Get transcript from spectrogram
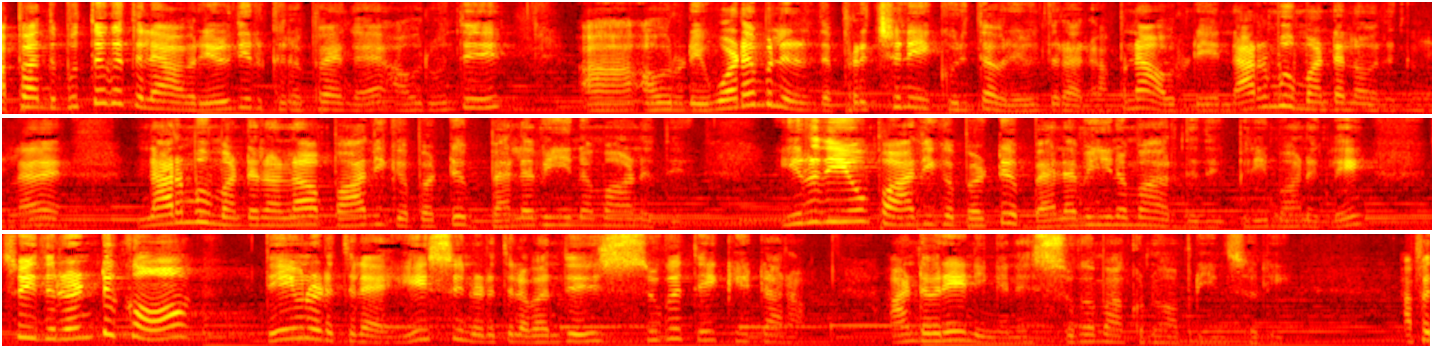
அப்ப அந்த புத்தகத்துல அவர் எழுதியிருக்கிறப்பங்க அவர் வந்து அவருடைய உடம்புல இருந்த பிரச்சனையை குறித்து அவர் எழுதுறாரு. அப்படின்னா அவருடைய நரம்பு மண்டலம் இருக்குங்களே நரம்பு மண்டலம்லாம் பாதிக்கப்பட்டு பலவீனமானது. இறுதியும் பாதிக்கப்பட்டு பலவீனமா இருந்தது பிரிமானுங்களே ஸோ இது ரெண்டுக்கும் தேவனிடத்துல இயேசுவின் இடத்துல வந்து சுகத்தை கேட்டாராம். ஆண்டவரே நீங்க என்ன சுகமாக்கணும் அப்படின்னு சொல்லி. அப்ப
